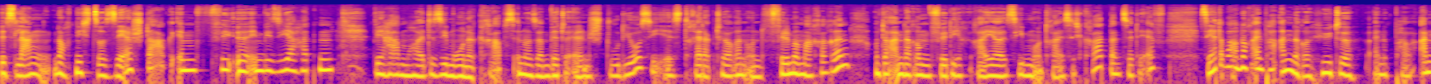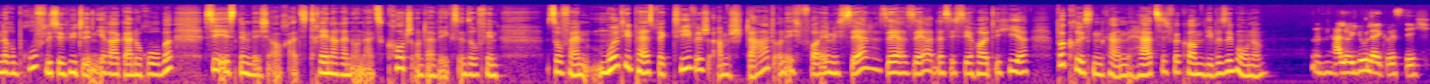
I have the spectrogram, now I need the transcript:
bislang noch nicht so sehr stark im, äh, im Visier hatten. Wir haben heute Simone Krabs in unserem virtuellen Studio. Sie ist Redakteurin und Filmemacherin, unter anderem für die Reihe 37 Grad beim ZDF. Sie hat aber auch noch ein paar andere Hüte, ein paar andere berufliche Hüte in ihrer Garderobe. Sie ist nämlich auch als Trainerin und als Coach unterwegs. Insofern insofern multiperspektivisch am Start und ich freue mich sehr, sehr, sehr, dass ich Sie heute hier begrüßen kann. Herzlich willkommen, liebe Simone. Mhm. Hallo Jule, grüß dich.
